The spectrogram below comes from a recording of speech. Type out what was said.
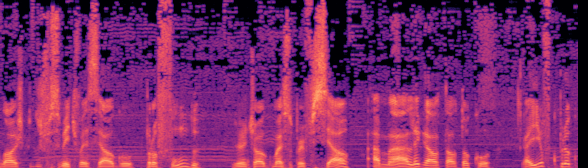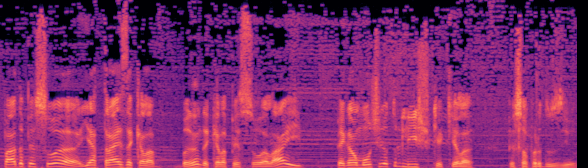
lógico, dificilmente vai ser algo profundo, geralmente algo mais superficial. Ah, ah, legal, tal, tocou. Aí eu fico preocupado a pessoa ir atrás daquela banda, aquela pessoa lá e pegar um monte de outro lixo que aquela pessoa produziu.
